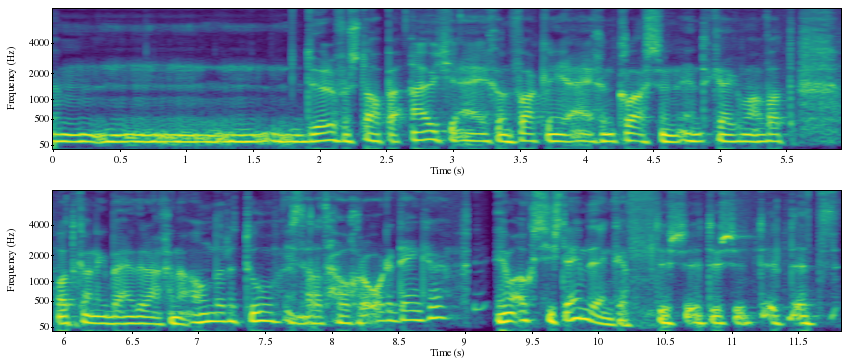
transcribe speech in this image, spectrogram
um, durven stappen uit je eigen vak en je eigen klassen. En te kijken, maar wat, wat kan ik bijdragen naar anderen toe? Is dat het hogere orde denken? Ja, maar ook het systeemdenken. Dus, dus het, het,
